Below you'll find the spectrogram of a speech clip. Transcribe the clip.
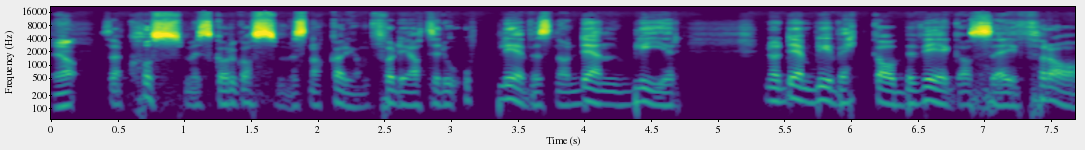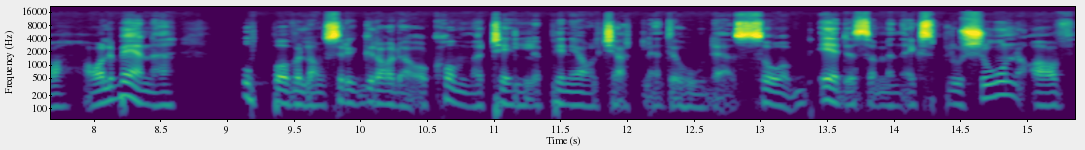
Ja. Så kosmisk orgasme snakker de om, fordi at det oppleves når den blir når den blir vekka og beveger seg fra halebenet oppover langs ryggrada og kommer til pinealkjertelen til hodet, så er det som en eksplosjon av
